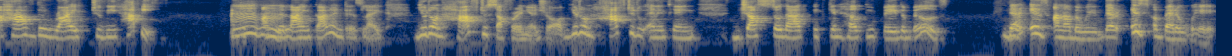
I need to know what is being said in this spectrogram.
have the right to be happy. And mm-hmm. the underlying current is like you don't have to suffer in your job. You don't have to do anything just so that it can help you pay the bills. There is another way. There is a better way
